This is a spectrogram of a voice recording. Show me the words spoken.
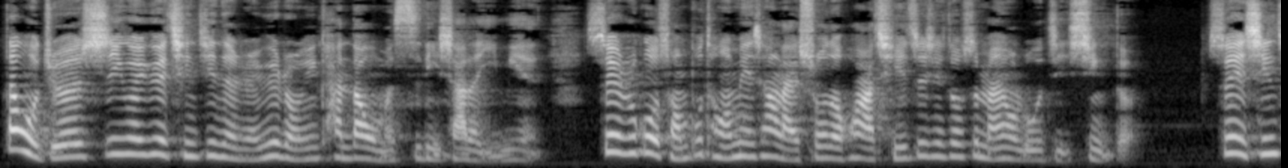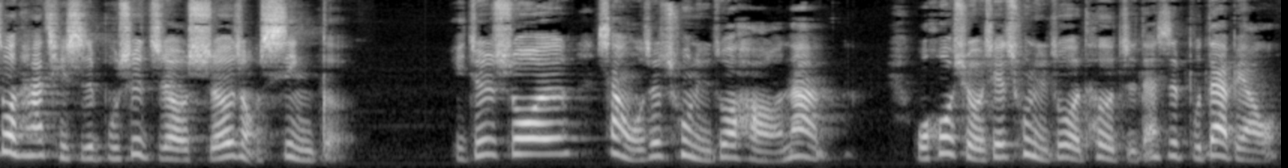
但我觉得是因为越亲近的人，越容易看到我们私底下的一面。所以，如果从不同的面向来说的话，其实这些都是蛮有逻辑性的。所以，星座它其实不是只有十二种性格。也就是说，像我是处女座好了，那我或许有些处女座的特质，但是不代表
